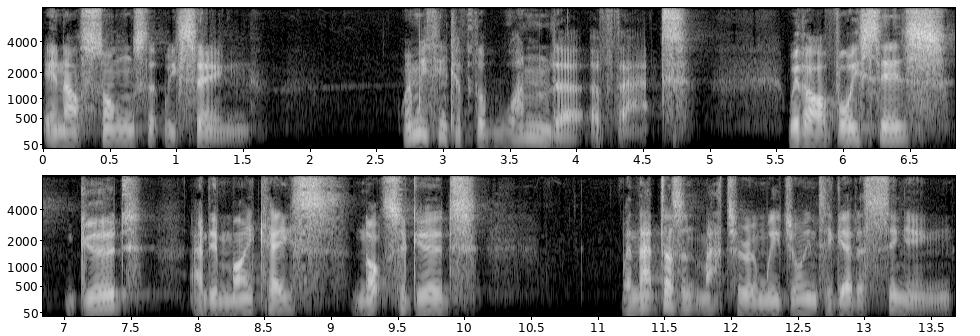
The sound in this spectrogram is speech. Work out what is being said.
in our songs that we sing, when we think of the wonder of that, with our voices good, and in my case, not so good, when that doesn't matter and we join together singing,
